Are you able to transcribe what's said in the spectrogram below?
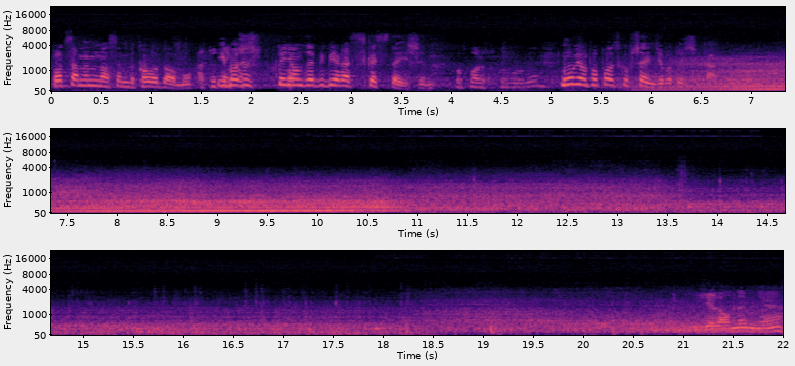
Pod samym nosem koło domu. tutaj I możesz po- pieniądze wybierać z cash station. Po polsku mówię? Mówią po polsku wszędzie, bo to jest Chicago. Zielonym, nie?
